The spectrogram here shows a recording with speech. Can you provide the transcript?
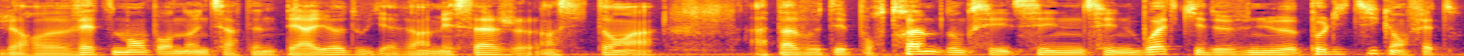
leur vêtements pendant une certaine période où il y avait un message incitant à, à pas voter pour Trump. Donc c'est une, une boîte qui est devenue politique en fait.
